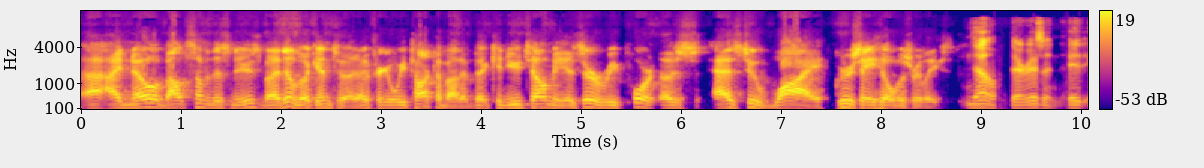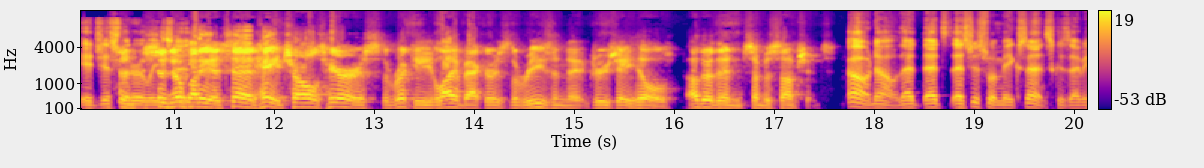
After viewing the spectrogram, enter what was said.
I, I know about some of this news, but I didn't look into it. I figured we talk about it. But can you tell me? Is there a report as as to why Grugier Hill was released? No, there isn't. It, it just so, literally. So says, nobody has said, "Hey, Charles Harris, the rookie linebacker, is the reason that Grugier Hill," other than some assumptions. Oh no, that that's that's just what makes sense because I mean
